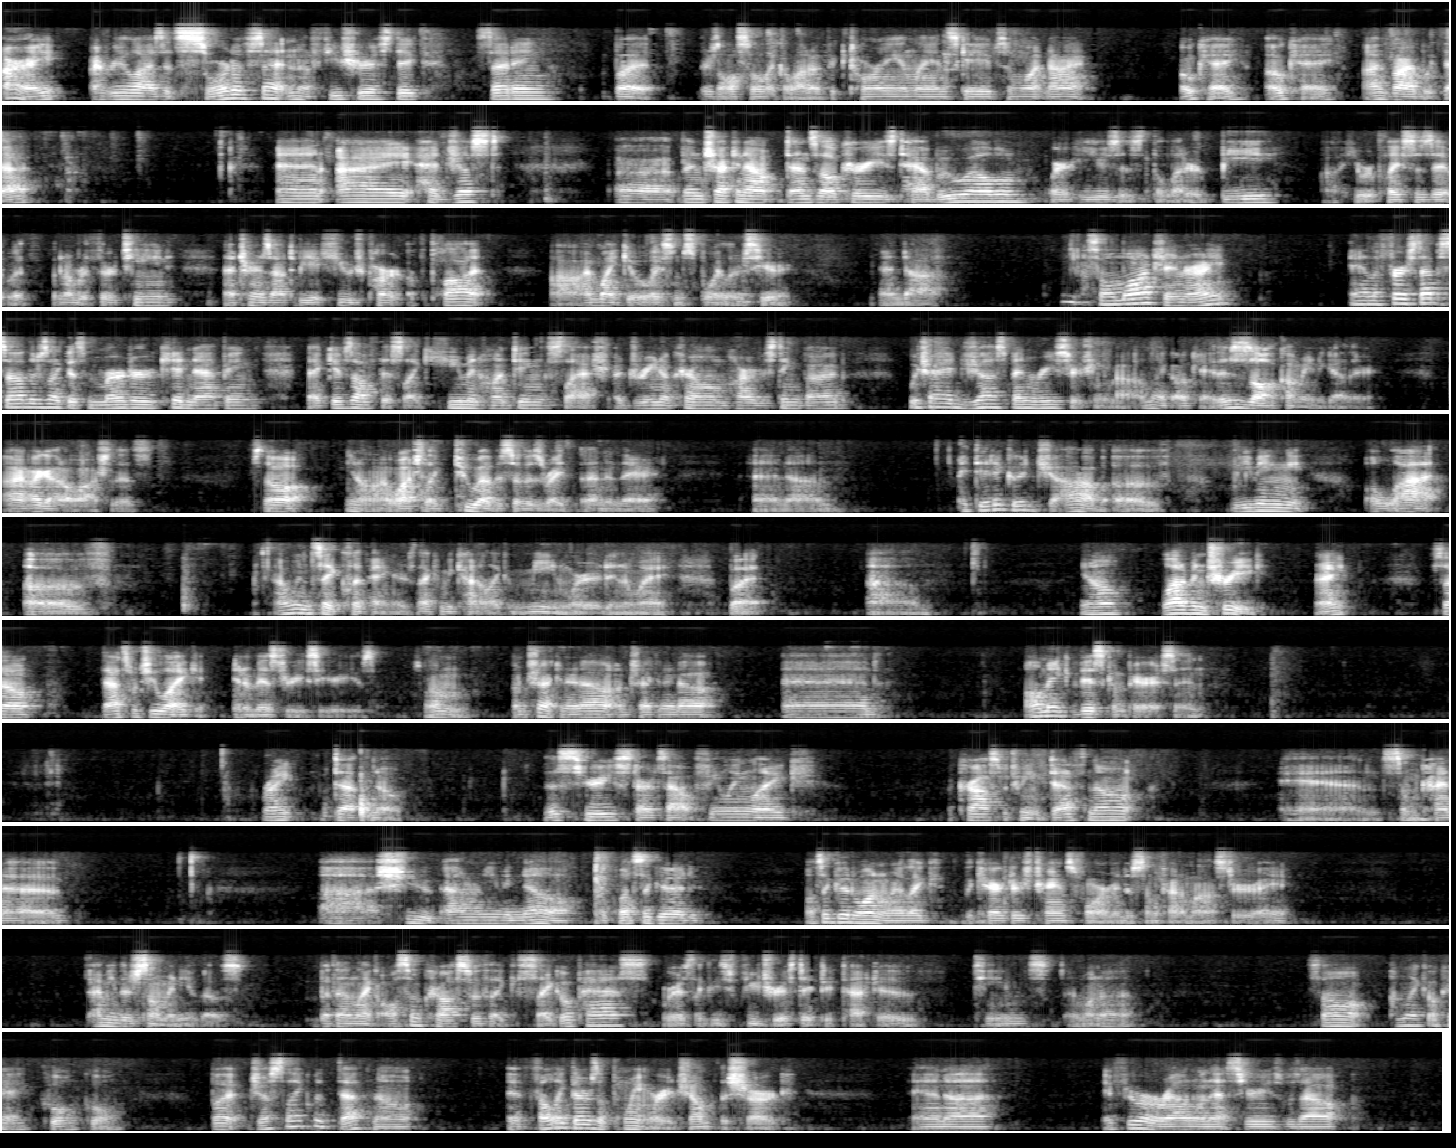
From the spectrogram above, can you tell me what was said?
All right, I realize it's sort of set in a futuristic setting, but there's also like a lot of Victorian landscapes and whatnot. Okay, okay, I vibe with that. And I had just uh, been checking out Denzel Curry's Taboo album, where he uses the letter B. Uh, he replaces it with the number 13. That turns out to be a huge part of the plot. Uh, I might give away some spoilers here. And uh, so I'm watching, right? And the first episode, there's like this murder kidnapping that gives off this like human hunting slash adrenochrome harvesting vibe, which I had just been researching about. I'm like, okay, this is all coming together. I, I gotta watch this. So, you know, I watched like two episodes right then and there. And um, it did a good job of leaving a lot of, I wouldn't say cliffhangers, that can be kind of like a mean word in a way, but um, you know, a lot of intrigue, right? So that's what you like in a mystery series. So I'm I'm checking it out, I'm checking it out, and I'll make this comparison. Right, Death Note. This series starts out feeling like a cross between Death Note and some kind of uh shoot, I don't even know. Like what's a good What's a good one where like the characters transform into some kind of monster, right? I mean, there's so many of those. But then like also crossed with like Psycho-Pass, whereas like these futuristic detective teams and whatnot. So I'm like, okay, cool, cool. But just like with Death Note, it felt like there was a point where it jumped the shark. And uh, if you were around when that series was out,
